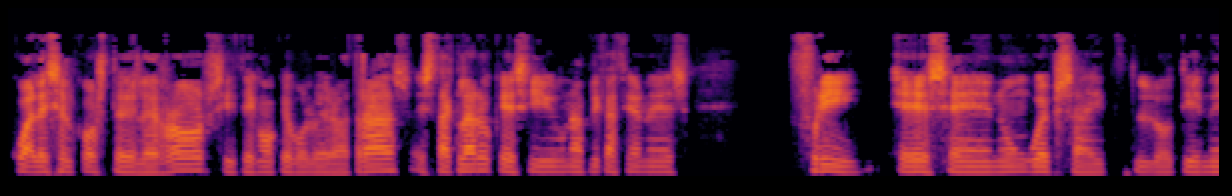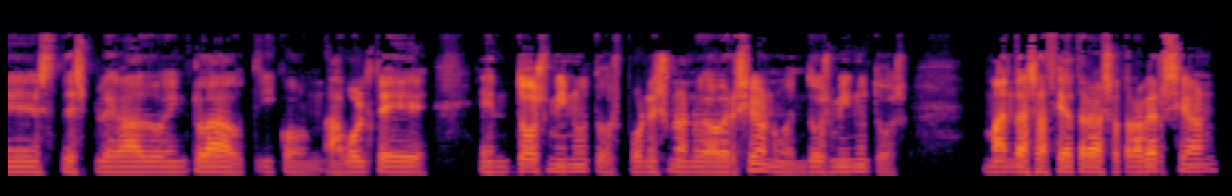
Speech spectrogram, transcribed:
cuál es el coste del error, si tengo que volver atrás. Está claro que si una aplicación es free, es en un website, lo tienes desplegado en cloud y con a volte en dos minutos pones una nueva versión o en dos minutos mandas hacia atrás otra versión,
